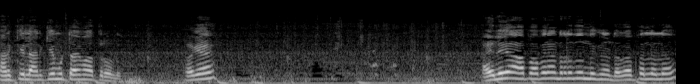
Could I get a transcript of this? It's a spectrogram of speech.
അനക്കില്ല എനിക്ക് മുട്ടായി മാത്രമേ ഉള്ളൂ. ഓക്കെ? അതിൽ ആ പാപ്പ രണ്ടെണ്ണം തിന്നിക്കണ്ടോ കുഴപ്പമില്ലല്ലോ?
